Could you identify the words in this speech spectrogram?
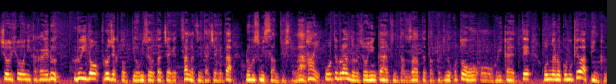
商標に掲げるフルイドプロジェクトっていうお店を立ち上げ3月に立ち上げたロブ・スミスさんという人が、はい。大手ブランドの商品開発に携わってた時のことをお振り返って女の子向けはピンク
